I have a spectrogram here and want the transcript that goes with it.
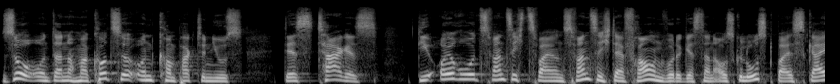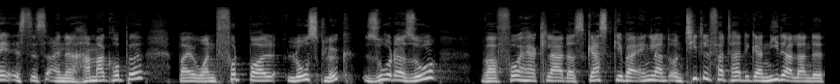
So, und dann nochmal kurze und kompakte News des Tages. Die Euro 2022 der Frauen wurde gestern ausgelost. Bei Sky ist es eine Hammergruppe, bei OneFootball Losglück. So oder so war vorher klar, dass Gastgeber England und Titelverteidiger Niederlande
